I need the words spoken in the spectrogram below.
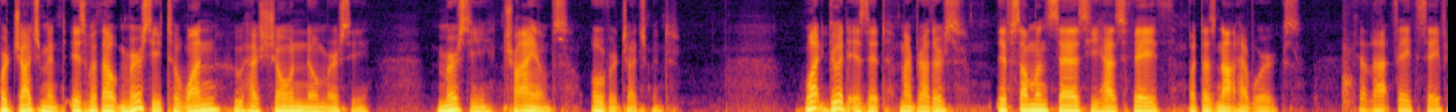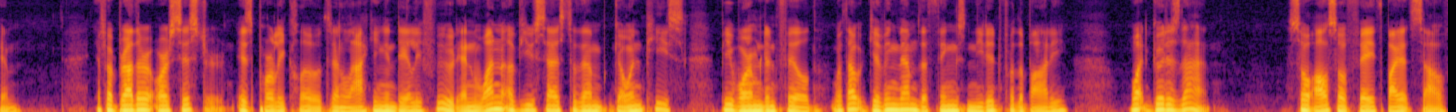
For judgment is without mercy to one who has shown no mercy. Mercy triumphs over judgment. What good is it, my brothers, if someone says he has faith but does not have works? Can that faith save him? If a brother or sister is poorly clothed and lacking in daily food, and one of you says to them, Go in peace, be warmed and filled, without giving them the things needed for the body, what good is that? So also faith by itself,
